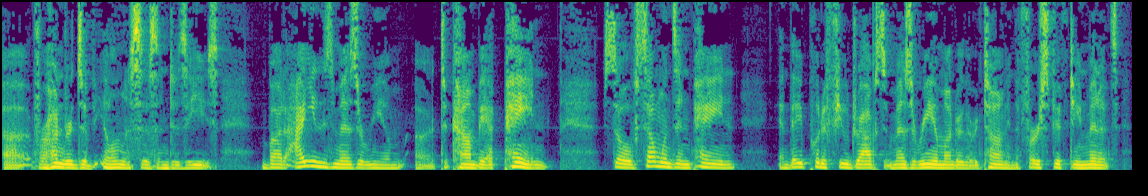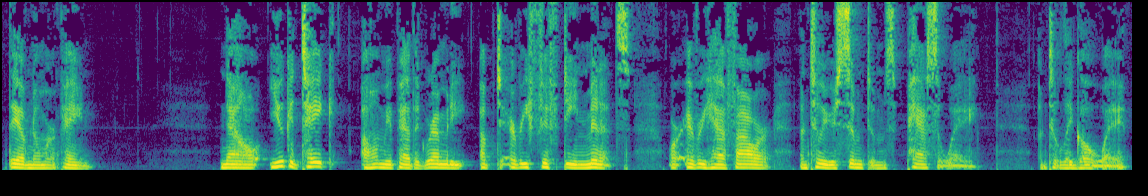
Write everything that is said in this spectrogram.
uh, for hundreds of illnesses and disease. But I use mezereum uh, to combat pain. So, if someone's in pain, and they put a few drops of mezereum under their tongue in the first 15 minutes, they have no more pain. Now, you could take a homeopathic remedy up to every 15 minutes or every half hour until your symptoms pass away, until they go away.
